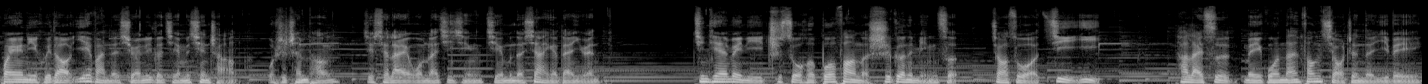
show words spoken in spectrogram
欢迎你回到《夜晚的旋律》的节目现场，我是陈鹏。接下来我们来进行节目的下一个单元。今天为你制作和播放的诗歌的名字叫做《记忆》，他来自美国南方小镇的一位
